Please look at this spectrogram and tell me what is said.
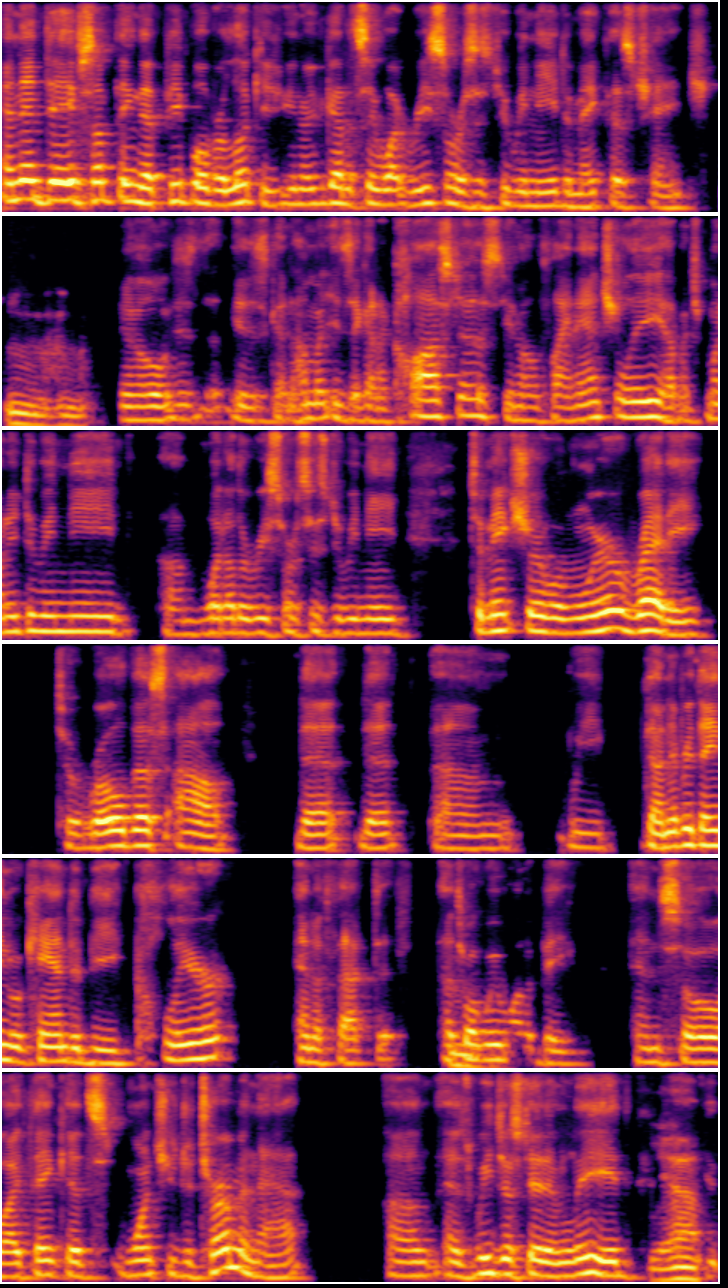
And then, Dave, something that people overlook, you, you know, you've got to say, what resources do we need to make this change? Mm-hmm. You know, is, is going how much is it going to cost us? You know, financially, how much money do we need? Um, what other resources do we need to make sure when we're ready to roll this out that that um, we've done everything we can to be clear and effective. That's mm-hmm. what we want to be. And so I think it's once you determine that, um, as we just did in lead, yeah, And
